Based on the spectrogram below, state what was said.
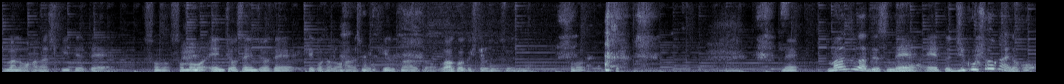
今のお話聞いてて、そのその延長線上で、けいこさんのお話も聞けるとなると、ワクワクしてるんですけれども、その ね、まずはですね、えっ、と、自己紹介の方、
